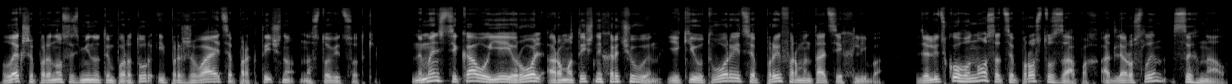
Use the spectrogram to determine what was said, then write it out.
легше переносить зміну температур і приживається практично на 100%. Не менш цікаво є й роль ароматичних речовин, які утворюються при ферментації хліба. Для людського носа це просто запах, а для рослин сигнал.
